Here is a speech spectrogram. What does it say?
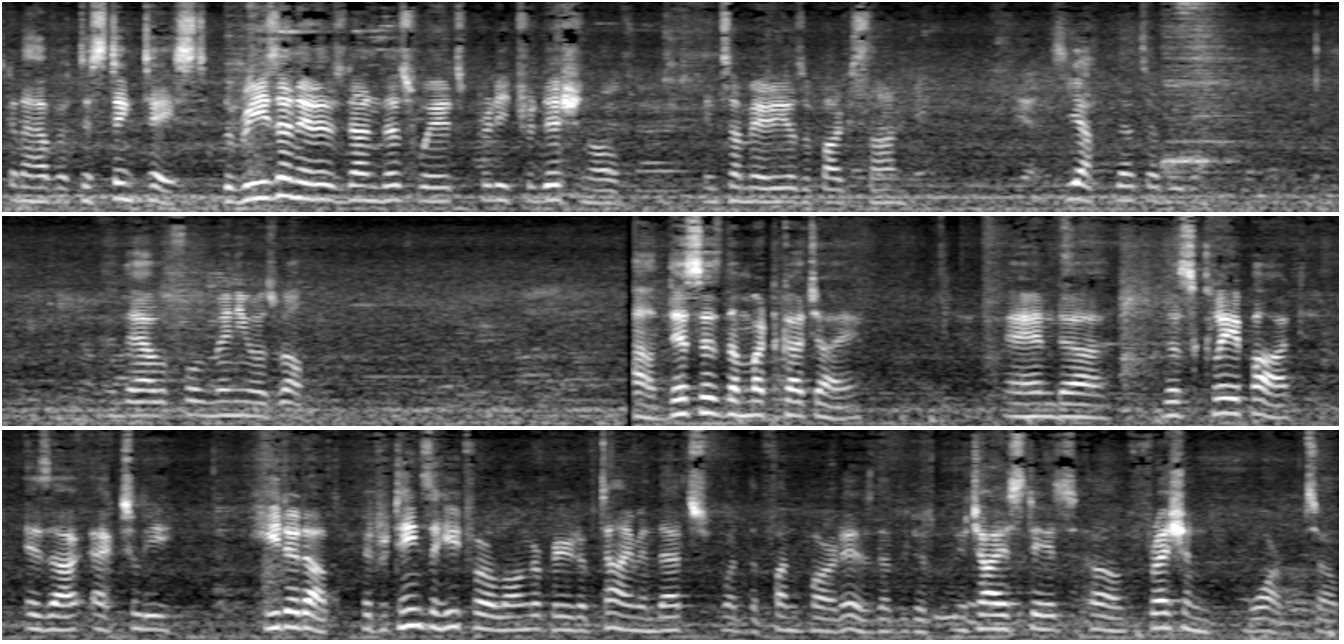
it's going to have a distinct taste. The reason it is done this way, it's pretty traditional in some areas of Pakistan. Yeah, that's everything. And they have a full menu as well. Now this is the matka chai and uh, this clay pot is uh, actually heated up. It retains the heat for a longer period of time and that's what the fun part is that the chai stays uh, fresh and warm so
